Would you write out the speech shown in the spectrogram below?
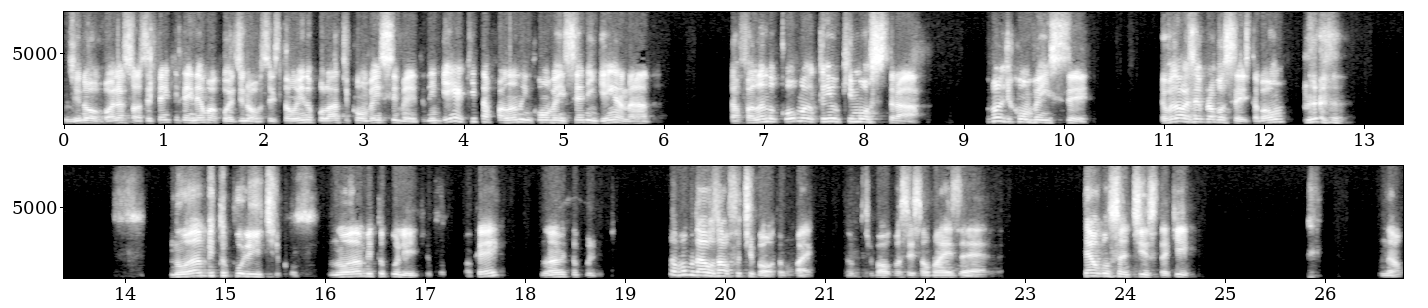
De novo, olha só, você tem que entender uma coisa. De novo, vocês estão indo para o lado de convencimento. Ninguém aqui está falando em convencer ninguém a nada. Está falando como eu tenho que mostrar. Estou falando de convencer. Eu vou dar um exemplo para vocês, tá bom? No âmbito político. No âmbito político, ok? No âmbito político. Então vamos dar usar o futebol, então vai. No futebol vocês são mais. É... Tem algum Santista aqui? Não.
